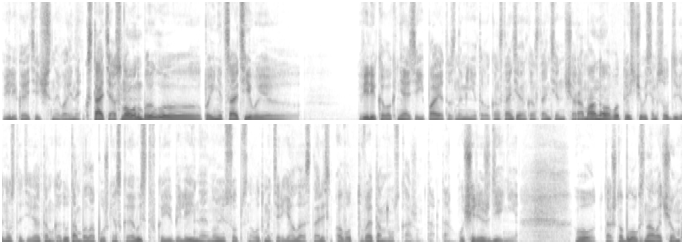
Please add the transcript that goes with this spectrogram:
Великой Отечественной войны. Кстати, основан был э, по инициативе э, великого князя и поэта знаменитого Константина Константиновича Романова вот в 1899 году. Там была пушкинская выставка юбилейная, ну и, собственно, вот материалы остались вот в этом, ну, скажем так, да, учреждении. Вот, так что Блок знал, о чем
